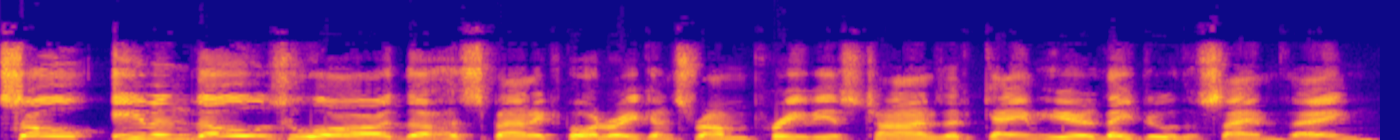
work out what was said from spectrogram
So even those who are the Hispanic Puerto Ricans from previous times that came here, they do the same thing.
